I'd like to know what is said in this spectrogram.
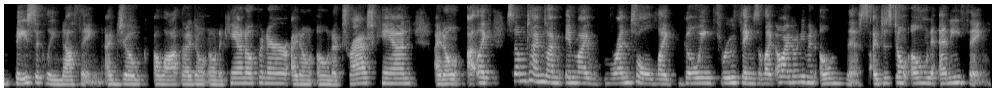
basically nothing. I joke a lot that I don't own a can opener. I don't own a trash can. I don't I, like sometimes I'm in my rental, like going through things of like, oh, I don't even own this. I just don't own anything.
